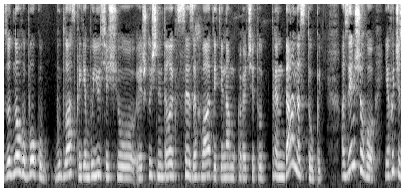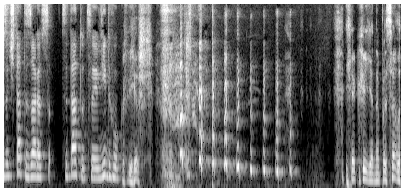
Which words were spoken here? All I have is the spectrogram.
З одного боку, будь ласка, я боюся, що е, штучний інтелект все захватить і нам, коротше, тут тренда наступить. А з іншого, я хочу зачитати зараз цитату: це відгук. Вірш. Який я написала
